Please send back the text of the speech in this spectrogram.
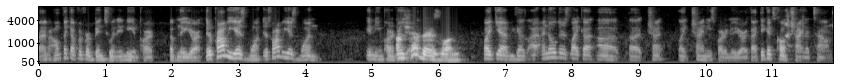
I don't think I've ever been to an Indian part of New York. There probably is one. There's probably is one Indian part of I'm York. sure there is one. Like yeah, because I, I know there's like a a, a chi- like Chinese part of New York. I think it's called Chinatown.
